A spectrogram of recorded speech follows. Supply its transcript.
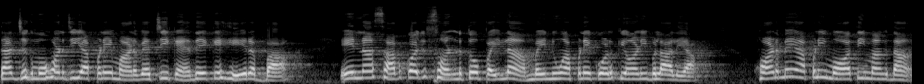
ਤਾਂ ਜਗਮੋਹਨ ਜੀ ਆਪਣੇ ਮਨ ਵਿੱਚ ਹੀ ਕਹਿੰਦੇ ਕਿ, ਹੇ ਰੱਬਾ, ਇਹਨਾਂ ਸਭ ਕੁਝ ਸੁਣਨ ਤੋਂ ਪਹਿਲਾਂ ਮੈਨੂੰ ਆਪਣੇ ਕੋਲ ਕਿਉਂ ਨਹੀਂ ਬੁਲਾ ਲਿਆ? ਹੁਣ ਮੈਂ ਆਪਣੀ ਮੌਤ ਹੀ ਮੰਗਦਾ,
